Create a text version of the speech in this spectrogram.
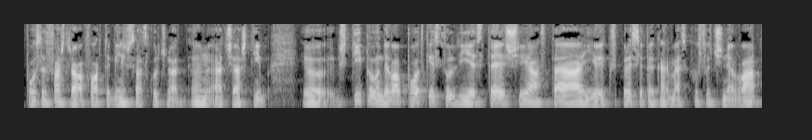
poți să-ți faci treaba foarte bine și să asculti în, în același timp. Eu, știi, pe undeva podcastul este, și asta e o expresie pe care mi-a spus-o cineva,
